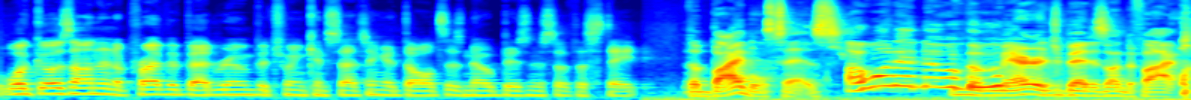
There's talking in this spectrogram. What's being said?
what goes on in a private bedroom between consenting adults is no business of the state. The Bible says I want to know the who marriage bed is undefiled.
